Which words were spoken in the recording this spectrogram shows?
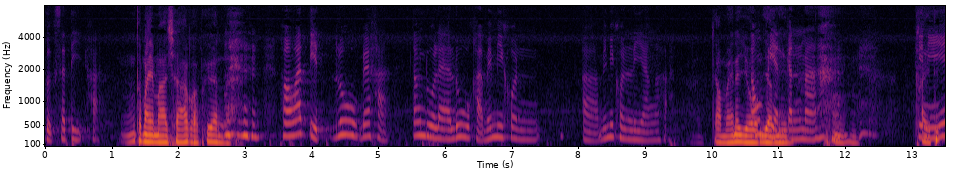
ฝึกสติค่ะอืมทำไมมาช้ากว่าเพื่อนล่ะเพราะว่าติดลูกด้วยค่ะ ต้องดูแลลูกค่ะ ไม่มีคนเอ่อ ไม่มีคนเลี้ยงอะค่ะจำไว้นะโยต้อมงอย่าเปลี่ยนมีกันมาอืมอืมทีใครที่นี้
